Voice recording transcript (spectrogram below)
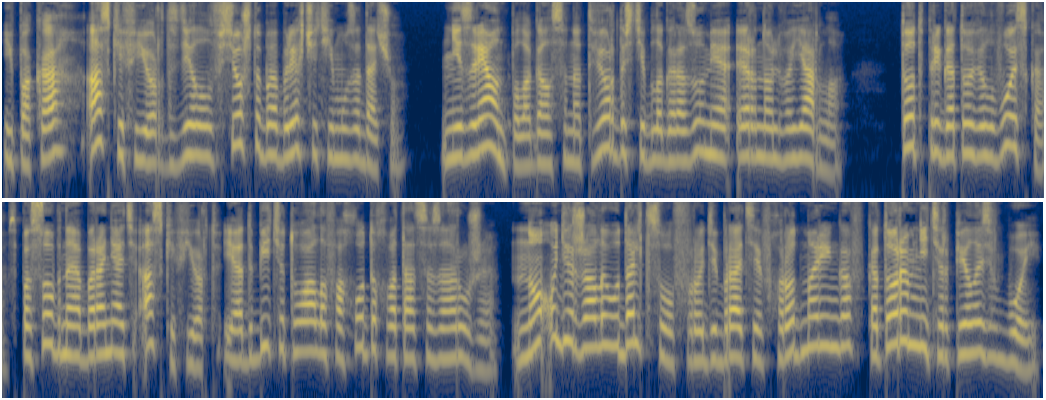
И пока Аскефьорд сделал все, чтобы облегчить ему задачу. Не зря он полагался на твердость и благоразумие Эрнольва Ярла. Тот приготовил войско, способное оборонять Аскифьорд и отбить у туалов охоту хвататься за оружие. Но удержал и удальцов, вроде братьев Хродмарингов, которым не терпелось в бой.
